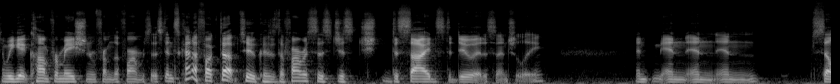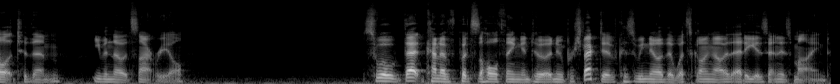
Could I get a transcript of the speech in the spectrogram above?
And we get confirmation from the pharmacist, and it's kind of fucked up too because the pharmacist just decides to do it essentially, and and and and sell it to them even though it's not real. So that kind of puts the whole thing into a new perspective because we know that what's going on with Eddie is in his mind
